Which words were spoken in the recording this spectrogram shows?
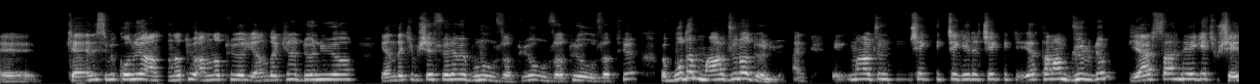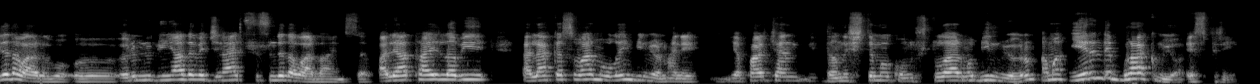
Ee, kendisi bir konuyu anlatıyor, anlatıyor, yanındakine dönüyor, yanındaki bir şey söyleme bunu uzatıyor, uzatıyor, uzatıyor ve bu da macuna dönüyor. Hani e, macun çektikçe gelir çektikçe ya tamam güldüm. Diğer sahneye geç şeyde de vardı bu. E, Ölümlü Dünyada ve Cinayet Süsü'nde de vardı aynısı. Ali Atay'la bir alakası var mı olayın bilmiyorum. Hani yaparken danıştı mı, konuştular mı bilmiyorum ama yerinde bırakmıyor espriyi.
